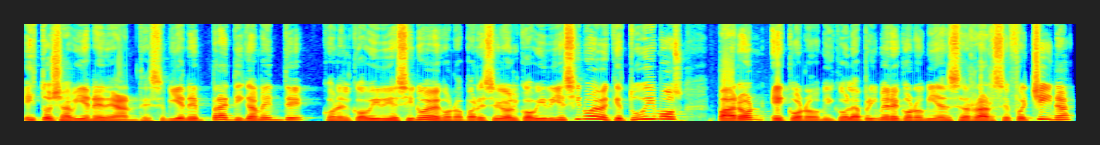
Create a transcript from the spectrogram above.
esto ya viene de antes, viene prácticamente con el COVID-19, cuando apareció el COVID-19, que tuvimos parón económico. La primera economía en cerrarse fue China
